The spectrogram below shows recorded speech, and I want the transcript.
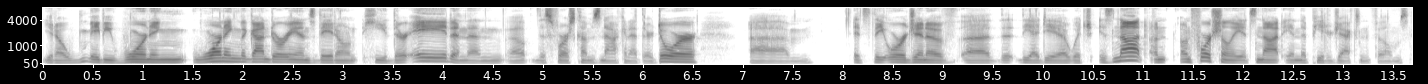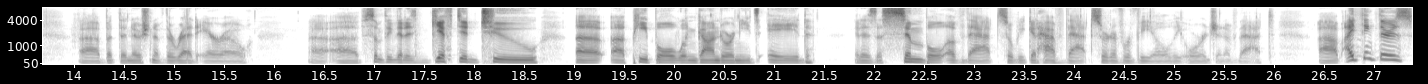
you know, maybe warning warning the Gondorians they don't heed their aid, and then uh, this force comes knocking at their door. Um, it's the origin of uh, the the idea, which is not un- unfortunately, it's not in the Peter Jackson films, uh, but the notion of the red arrow, uh, something that is gifted to uh, uh, people when Gondor needs aid. It is a symbol of that, so we could have that sort of reveal the origin of that. I think there's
